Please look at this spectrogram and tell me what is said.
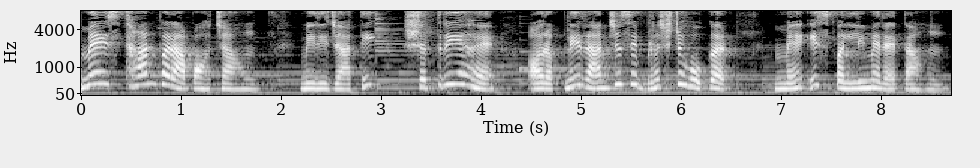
मैं इस स्थान पर आ पहुँचा हूँ। मेरी जाति क्षत्रिय है और अपने राज्य से भ्रष्ट होकर मैं इस पल्ली में रहता हूँ।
